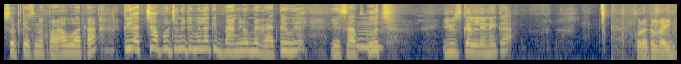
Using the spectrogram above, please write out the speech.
सूटकेस में पड़ा हुआ था। तो ये अच्छा अपॉर्चुनिटी मिला कि बैंगलोर में रहते हुए ये सब कुछ यूज़ कर लेने का। Coracle ride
